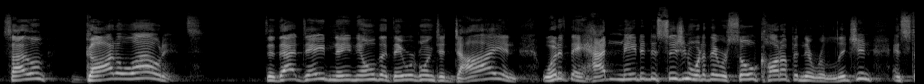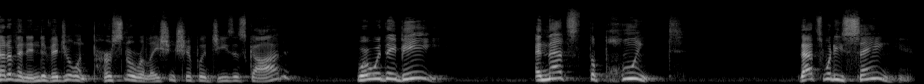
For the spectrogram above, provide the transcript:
Siloam, God allowed it. Did that day they know that they were going to die? And what if they hadn't made a decision? What if they were so caught up in their religion instead of an individual and personal relationship with Jesus God? Where would they be? And that's the point. That's what he's saying here.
